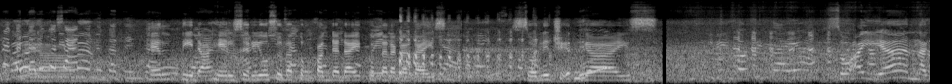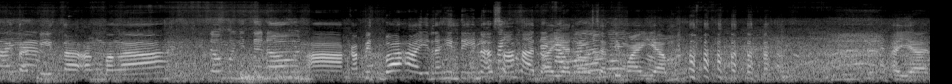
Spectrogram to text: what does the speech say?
Nagkakadalo ka sa amin ng katinda. Healthy dahil seryoso na tong pagda-diet ko talaga guys. So legit guys. So ayan, nagkita-kita ang mga Ito, Maguindanao. ah, kapitbahay na hindi inaasahan. Ayan o, sa Ati Mariam. ayan.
